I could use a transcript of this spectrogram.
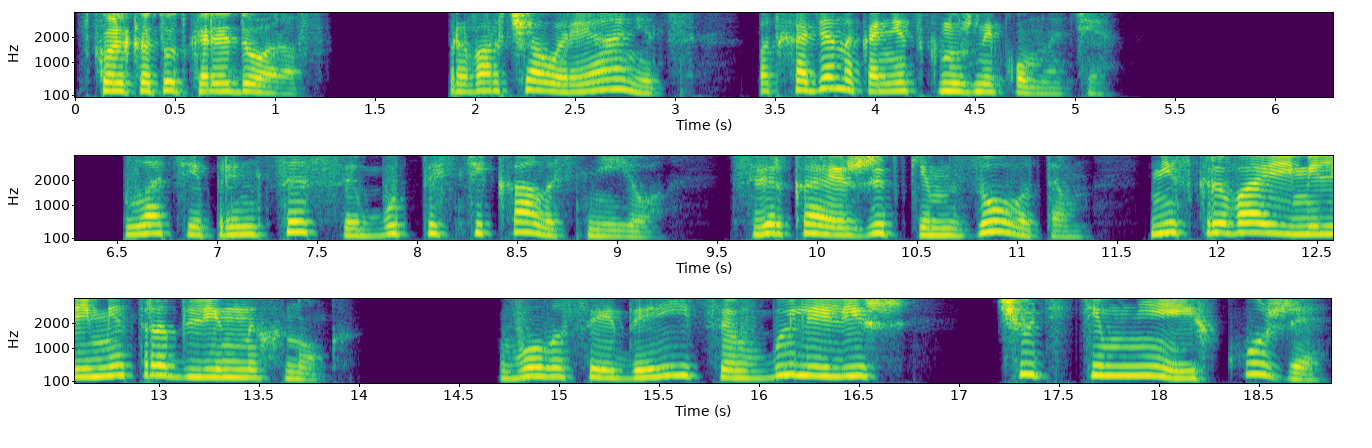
Сколько тут коридоров?» проворчал Рианец, подходя наконец к нужной комнате. Платье принцессы будто стекало с нее, сверкая жидким золотом, не скрывая и миллиметра длинных ног. Волосы эдерийцев были лишь чуть темнее их кожи,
